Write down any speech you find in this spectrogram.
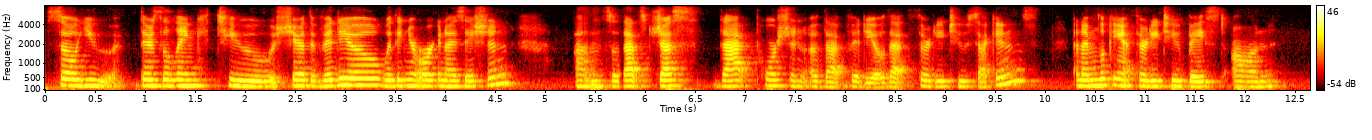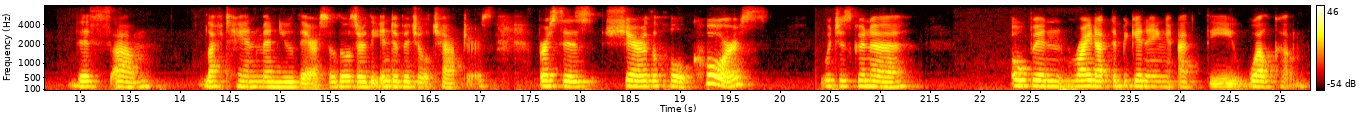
So you there's a link to share the video within your organization. Um, so that's just that portion of that video, that 32 seconds. And I'm looking at 32 based on this um, left-hand menu there. So those are the individual chapters versus share the whole course, which is going to open right at the beginning at the welcome.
